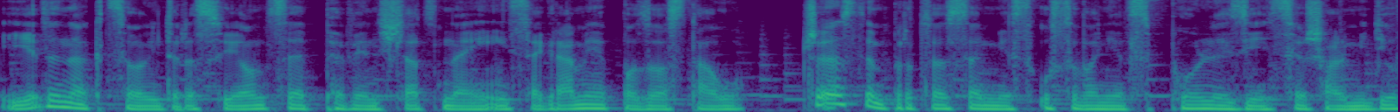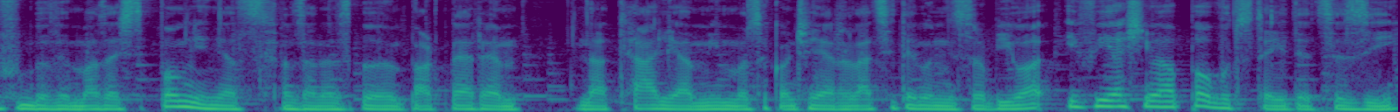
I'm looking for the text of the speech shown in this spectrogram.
Jednak co interesujące, pewien ślad na jej Instagramie pozostał. Częstym procesem jest usuwanie wspólnych zdjęć z social mediów, by wymazać wspomnienia związane z byłym partnerem. Natalia, mimo zakończenia relacji, tego nie zrobiła i wyjaśniła powód tej decyzji.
